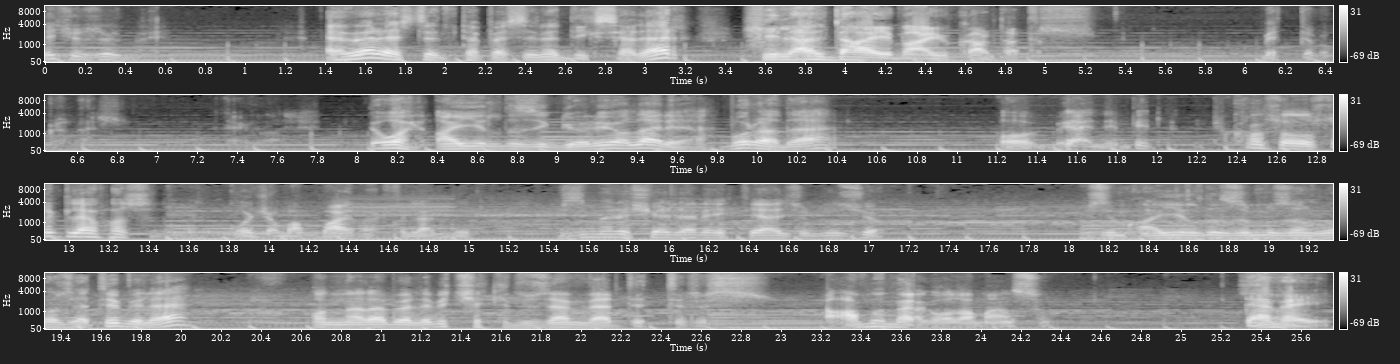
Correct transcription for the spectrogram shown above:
Hiç üzülmeyin. Everest'in tepesine dikseler hilal daima yukarıdadır. Bitti bu kadar. O ay yıldızı görüyorlar ya burada o yani bir konsolosluk levhası. Kocaman bayrak falan değil. Bizim öyle şeylere ihtiyacımız yok. Bizim ay yıldızımızın rozeti bile onlara böyle bir çeki düzen verdirttirir. Ama megalomansın. Demeyin.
